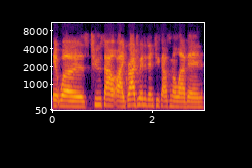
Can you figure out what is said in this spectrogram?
it was 2000 I graduated in 2011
